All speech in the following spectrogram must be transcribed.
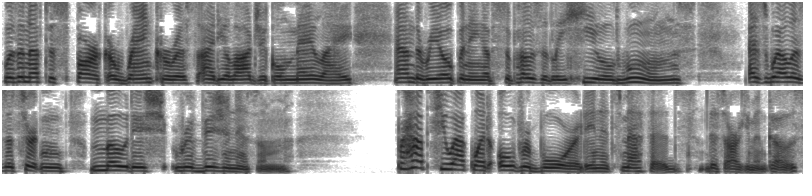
was enough to spark a rancorous ideological melee and the reopening of supposedly healed wounds, as well as a certain modish revisionism. Perhaps HUAC went overboard in its methods, this argument goes,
